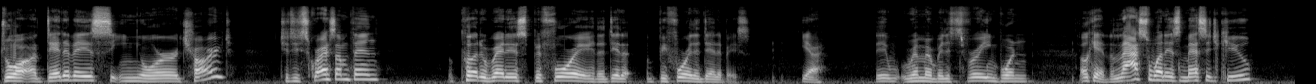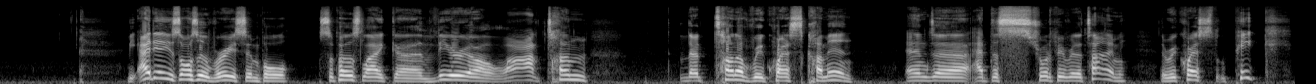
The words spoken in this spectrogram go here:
draw a database in your chart to describe something, put Redis before the data before the database. Yeah, remember it's very important. Okay, the last one is message queue. The idea is also very simple. Suppose like uh, there are a lot ton, there ton of requests come in, and uh, at this short period of time, the requests peak,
